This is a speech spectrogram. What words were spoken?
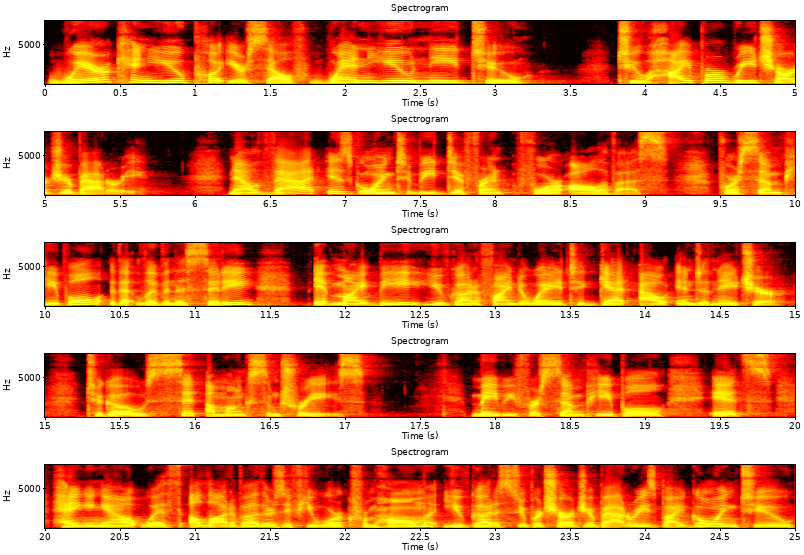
where can you put yourself when you need to to hyper recharge your battery? Now, that is going to be different for all of us. For some people that live in the city, it might be you've got to find a way to get out into nature, to go sit amongst some trees. Maybe for some people, it's hanging out with a lot of others. If you work from home, you've got to supercharge your batteries by going to,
